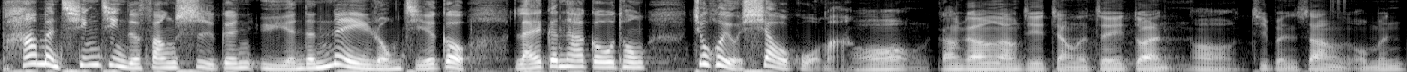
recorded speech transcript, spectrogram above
他们亲近的方式跟语言的内容结构来跟他沟通，就会有效果嘛？哦，刚刚郎姐讲的这一段哦，基本上我们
